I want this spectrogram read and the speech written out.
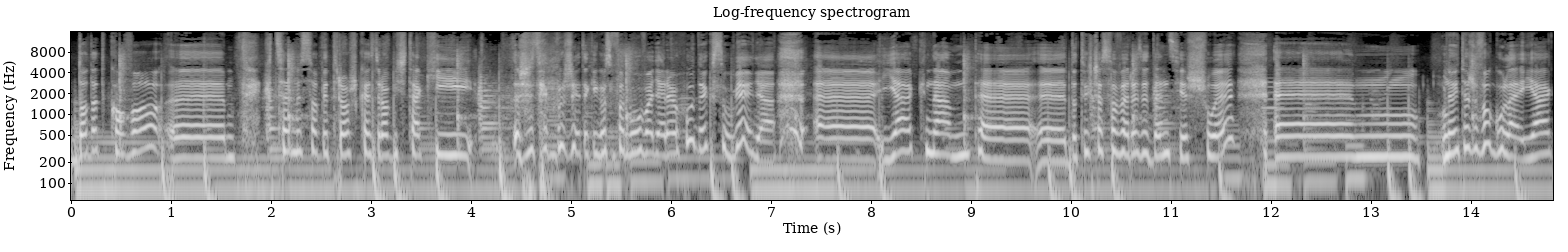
dodatkowo chcemy sobie troszkę zrobić taki, że tak użyję takiego sformułowania rachunek sumienia, jak nam te dotychczasowe rezydencje szły. No i też w ogóle ogóle, jak,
